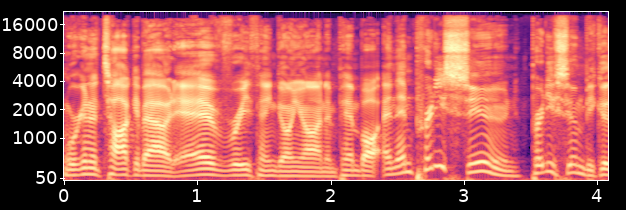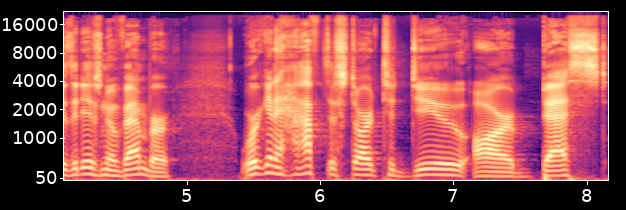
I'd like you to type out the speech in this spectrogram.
We're going to talk about everything going on in pinball. And then pretty soon, pretty soon, because it is November, we're going to have to start to do our best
